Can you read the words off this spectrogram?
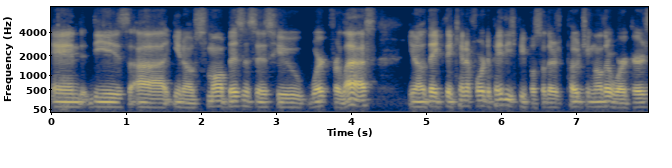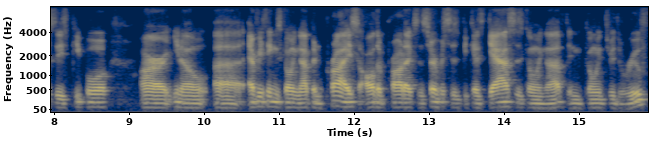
And these, uh, you know, small businesses who work for less, you know, they, they can't afford to pay these people. So they're poaching all their workers. These people are, you know, uh, everything's going up in price, all the products and services because gas is going up and going through the roof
